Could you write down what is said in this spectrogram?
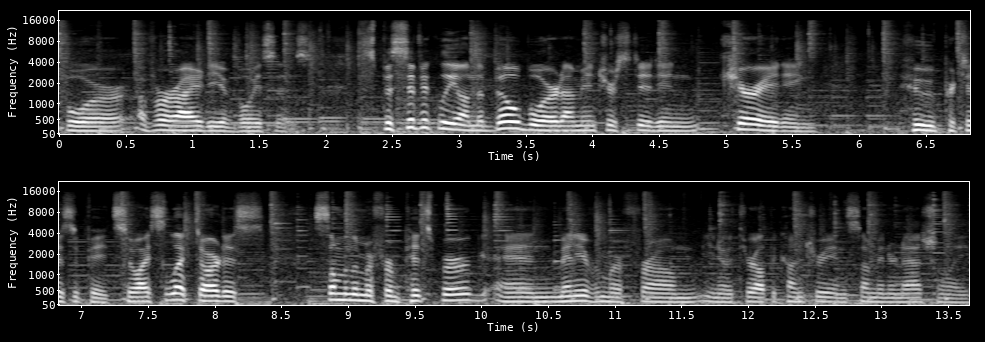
for a variety of voices. Specifically on the billboard, I'm interested in curating who participates. So I select artists, some of them are from Pittsburgh and many of them are from, you know, throughout the country and some internationally.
